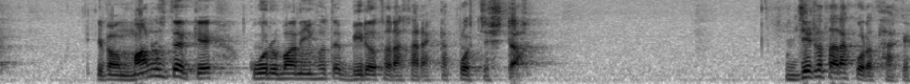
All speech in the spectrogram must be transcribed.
এবং মানুষদেরকে কোরবানি হতে বিরত রাখার একটা প্রচেষ্টা, যেটা তারা করে থাকে।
